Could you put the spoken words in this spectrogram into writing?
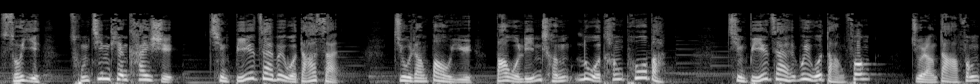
所以，从今天开始，请别再为我打伞，就让暴雨把我淋成落汤坡吧；请别再为我挡风，就让大风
